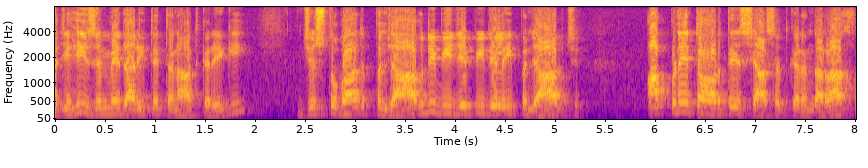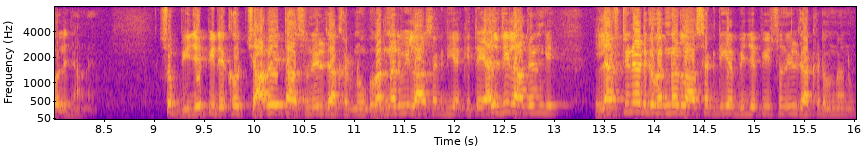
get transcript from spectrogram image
ਅਜਿਹੀ ਜ਼ਿੰਮੇਵਾਰੀ ਤੇ ਤੈਨਾਤ ਕਰੇਗੀ ਜਿਸ ਤੋਂ ਬਾਅਦ ਪੰਜਾਬ ਦੀ ਬੀਜੇਪੀ ਦੇ ਲਈ ਪੰਜਾਬ 'ਚ ਆਪਣੇ ਤੌਰ ਤੇ ਸਿਆਸਤ ਕਰਨ ਦਾ ਰਾਹ ਖੁੱਲ ਜਾਣਾ ਹੈ। ਸੋ ਬੀਜੇਪੀ ਦੇਖੋ ਚਾਹੇ ਤਾਂ ਸੁਨੀਲ ਜਾਖੜ ਨੂੰ ਗਵਰਨਰ ਵੀ ਲਾ ਸਕਦੀ ਹੈ ਕਿਤੇ ਐਲਜੀ ਲਾ ਦੇਣਗੇ ਲੈਫਟੀਨੈਂਟ ਗਵਰਨਰ ਲਾ ਸਕਦੀ ਹੈ ਬੀਜੇਪੀ ਸੁਨੀਲ ਜਾਖੜ ਉਹਨਾਂ ਨੂੰ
